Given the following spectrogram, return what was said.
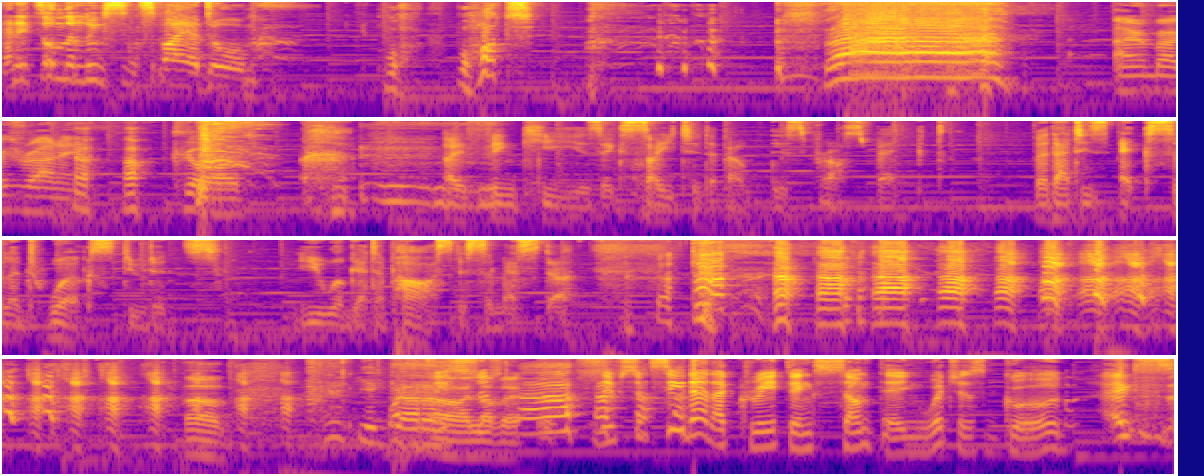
and it's on the loose in Spire Dome. Wh- what? Ah! Ironbark's running. Oh god. I think he is excited about this prospect. But that is excellent work, students. You will get a pass this semester. oh, you got oh, I love it. They've succeeded at creating something, which is good. Ex-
